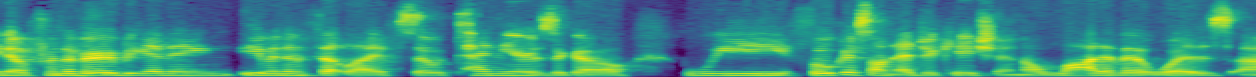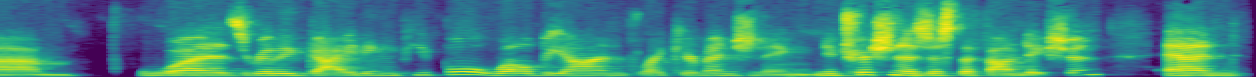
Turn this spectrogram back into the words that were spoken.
you know, from the very beginning, even in FitLife, so 10 years ago, we focused on education. A lot of it was um, was really guiding people well beyond, like you're mentioning, nutrition is just the foundation. And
